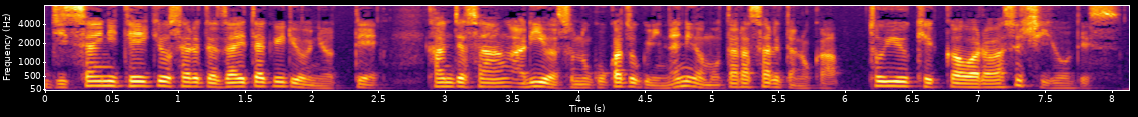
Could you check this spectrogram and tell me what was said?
実際に提供された在宅医療によって患者さんあるいはそのご家族に何がもたらされたのかという結果を表す指標です。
